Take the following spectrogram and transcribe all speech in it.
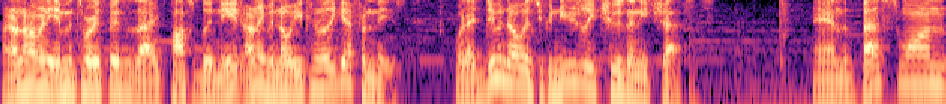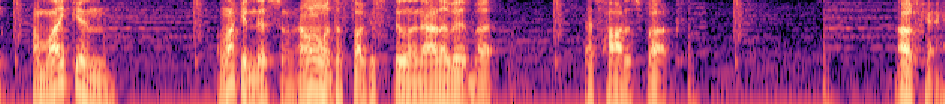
I don't know how many inventory spaces I possibly need. I don't even know what you can really get from these. What I do know is you can usually choose any chest. And the best one, I'm liking... I'm liking this one. I don't know what the fuck is spilling out of it, but that's hot as fuck. Okay.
